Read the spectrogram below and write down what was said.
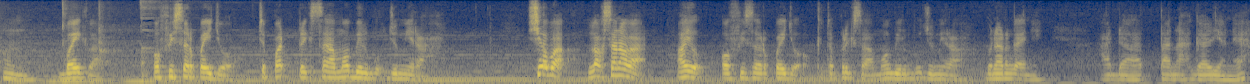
Hmm, baiklah. Officer Pejo, cepat periksa mobil Bu Jumira. Siapa? Laksanakan. Ayo, Officer Pejo, kita periksa mobil Bu Jumira. Benar nggak ini? Ada tanah galian ya?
